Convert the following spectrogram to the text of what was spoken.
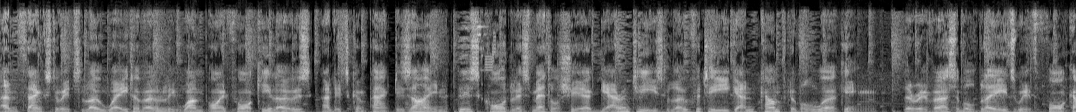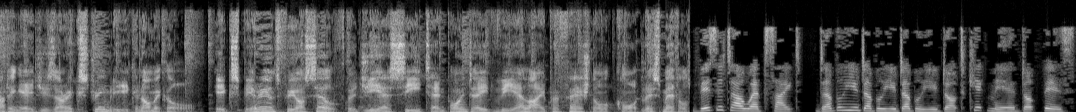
And thanks to its low weight of only 1.4 kilos and its compact design, this cordless metal shear guarantees low fatigue and comfortable working. The reversible blades with four cutting edges are extremely economical. Experience for yourself the GSC 10.8 VLI Professional Cordless Metal. Visit our website www.kitmere.biz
